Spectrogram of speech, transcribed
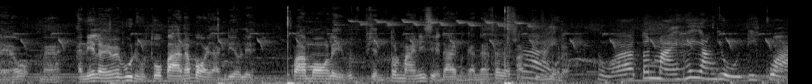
แล้วนะ อันนี้เราไม่พูดถึงตัวปลานะบ่ออย่างเดียวเลยกวามองเลยเห็นต้นไม้นี่เสียดายเหมือนกันนะถ้าจะตัดทิ้งหมดอะ ถือว่าต้นไม้ให้ยังอยู่ดีกว่า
